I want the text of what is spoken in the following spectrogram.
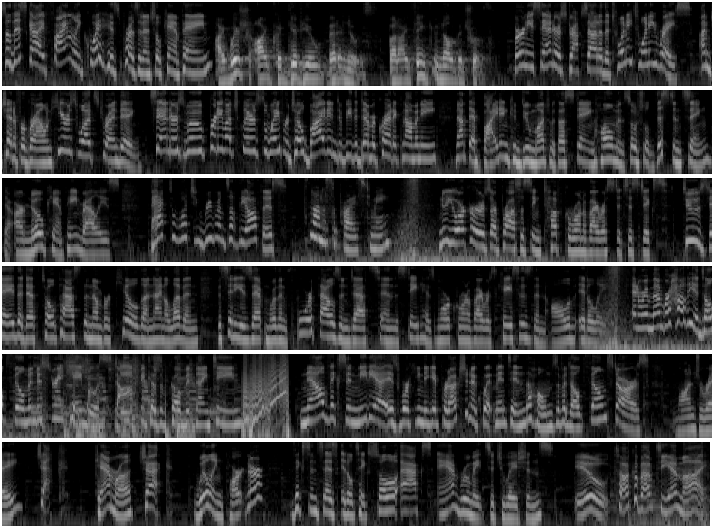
So this guy finally quit his presidential campaign. I wish I could give you better news, but I think you know the truth. Bernie Sanders drops out of the 2020 race. I'm Jennifer Brown. Here's what's trending. Sanders' move pretty much clears the way for Joe Biden to be the Democratic nominee. Not that Biden can do much with us staying home and social distancing. There are no campaign rallies. Back to watching reruns of The Office. It's not a surprise to me. New Yorkers are processing tough coronavirus statistics. Tuesday, the death toll passed the number killed on 9 11. The city is at more than 4,000 deaths, and the state has more coronavirus cases than all of Italy. And remember how the adult film industry came to a stop because of COVID 19? Now, Vixen Media is working to get production equipment in the homes of adult film stars. Lingerie? Check. Camera? Check. Willing partner? Vixen says it'll take solo acts and roommate situations. Ew, talk about TMI.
